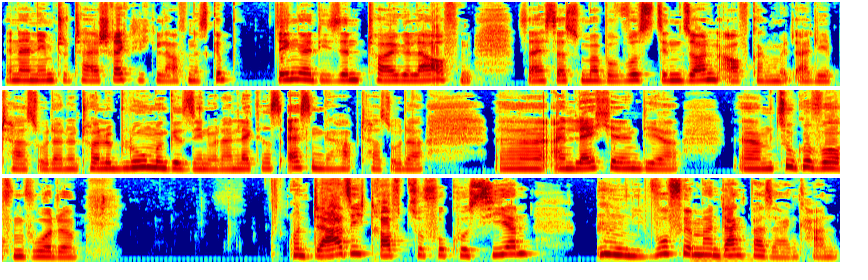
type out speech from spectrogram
wenn daneben total schrecklich gelaufen ist. Gibt Dinge, die sind toll gelaufen. Sei es, dass du mal bewusst den Sonnenaufgang miterlebt hast oder eine tolle Blume gesehen oder ein leckeres Essen gehabt hast oder äh, ein Lächeln dir ähm, zugeworfen wurde. Und da sich darauf zu fokussieren, wofür man dankbar sein kann.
